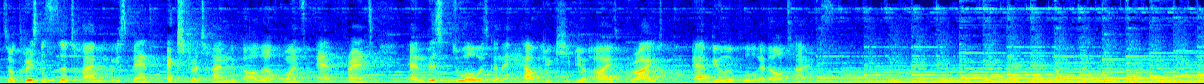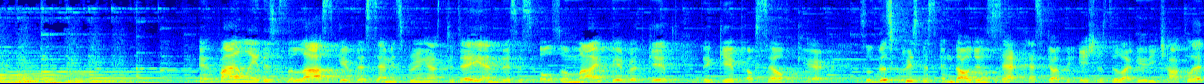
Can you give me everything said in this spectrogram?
So Christmas is a time we spend extra time with our loved ones and friends and this duo is going to help you keep your eyes bright and beautiful at all times. And finally, this is the last gift that Sam is bringing us today and this is also my favorite gift, the gift of self-care. So this Christmas indulgence set has got the Ageless Delight Beauty chocolate.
